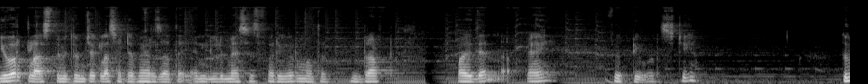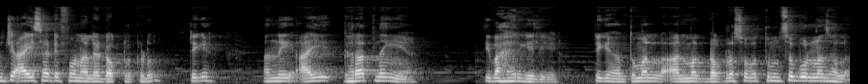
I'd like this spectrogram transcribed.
your class तुम्ही तुमच्या क्लाससाठी बाहेर जात आहे and message for your mother draft for than काय फिफ्टी वर्ड्स ठीक आहे? तुमच्या आईसाठी फोन आला डॉक्टरकडून ठीक आहे? आणि आई घरात नाही आहे ती बाहेर गेली आहे ठीक आहे? आणि तुम्हाला आणि मग डॉक्टरसोबत तुमचं बोलणं झालं.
